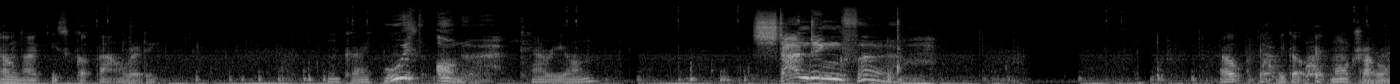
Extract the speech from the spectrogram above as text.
Oh no, he's got that already. Okay, With honor. carry on. Standing firm. Oh, I bet we got a bit more trouble.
